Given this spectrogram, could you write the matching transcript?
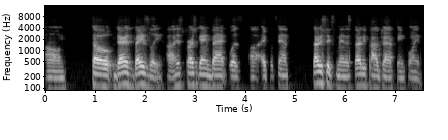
Um, so Darius Bazley, uh, his first game back was uh, April 10th, 36 minutes, 35 DraftKings points,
